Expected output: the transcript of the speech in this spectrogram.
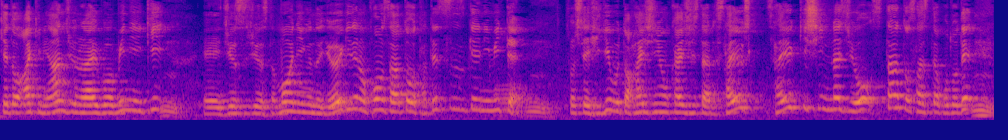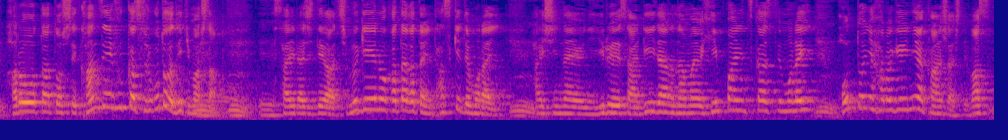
けど秋にアンジュのライブを見に行き、うんえージュースジュースとモーニングの代々木でのコンサートを立て続けに見て、うん。そしてヒゲ部と配信を開始したさゆさゆき新ラジオをスタートさせたことで、うん。ハロータとして完全復活することができました、うんうん。えーサイラジではチムゲーの方々に助けてもらい、うん。配信内容にゆるえさんリーダーの名前を頻繁に使わせてもらい、ん。本当にハロゲーには感謝してます、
